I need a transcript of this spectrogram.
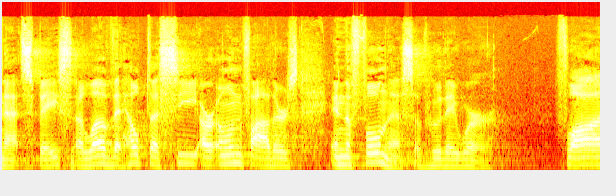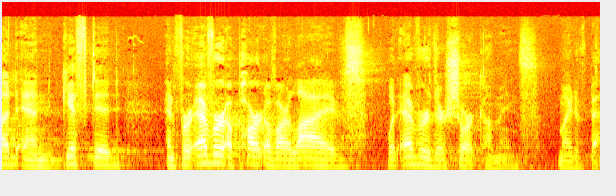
that space, a love that helped us see our own fathers in the fullness of who they were, flawed and gifted, and forever a part of our lives, whatever their shortcomings might have been.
